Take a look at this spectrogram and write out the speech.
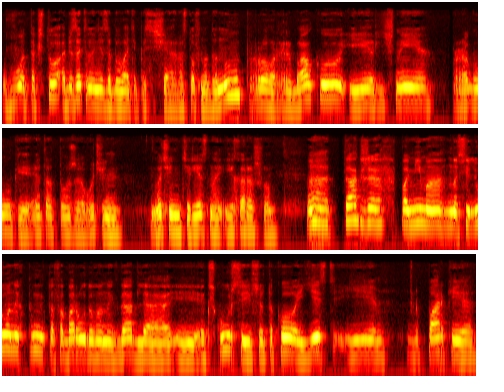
Вот, так что обязательно не забывайте, посещая Ростов-на-Дону, про рыбалку и речные прогулки. Это тоже очень, очень интересно и хорошо. А также помимо населенных пунктов, оборудованных да, для и экскурсий и все такое, есть и парки,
